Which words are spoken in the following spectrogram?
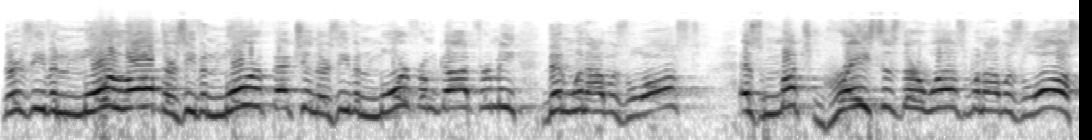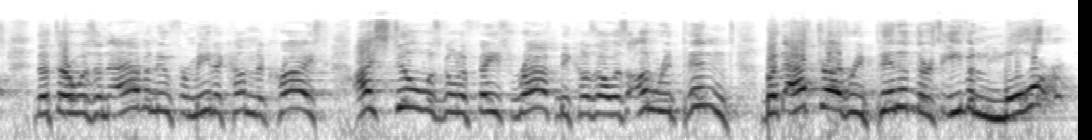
There's even more love, there's even more affection, there's even more from God for me than when I was lost. As much grace as there was when I was lost, that there was an avenue for me to come to Christ, I still was going to face wrath because I was unrepentant. But after I've repented, there's even more.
